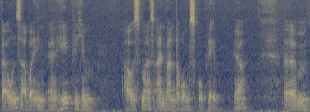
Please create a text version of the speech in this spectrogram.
bei uns, aber in erheblichem Ausmaß Einwanderungsproblem. Ja? Ähm,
